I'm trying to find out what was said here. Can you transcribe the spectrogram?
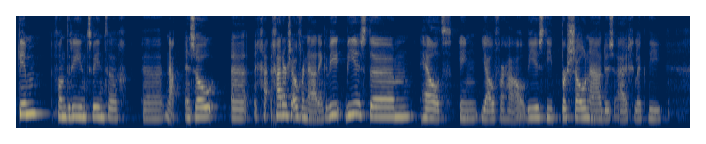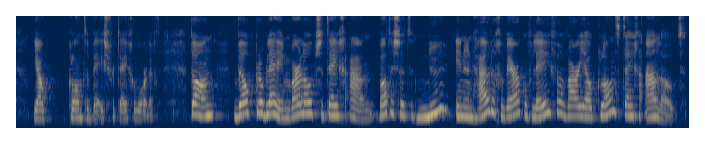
Kim van 23. Uh, eh, nou, en zo uh, ga, ga er eens over nadenken. Wie, wie is de um, held in jouw verhaal? Wie is die persona dus eigenlijk die jouw klantenbase vertegenwoordigt? Dan, welk probleem? Waar lopen ze tegenaan? Wat is het nu in hun huidige werk of leven waar jouw klant tegenaan loopt?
